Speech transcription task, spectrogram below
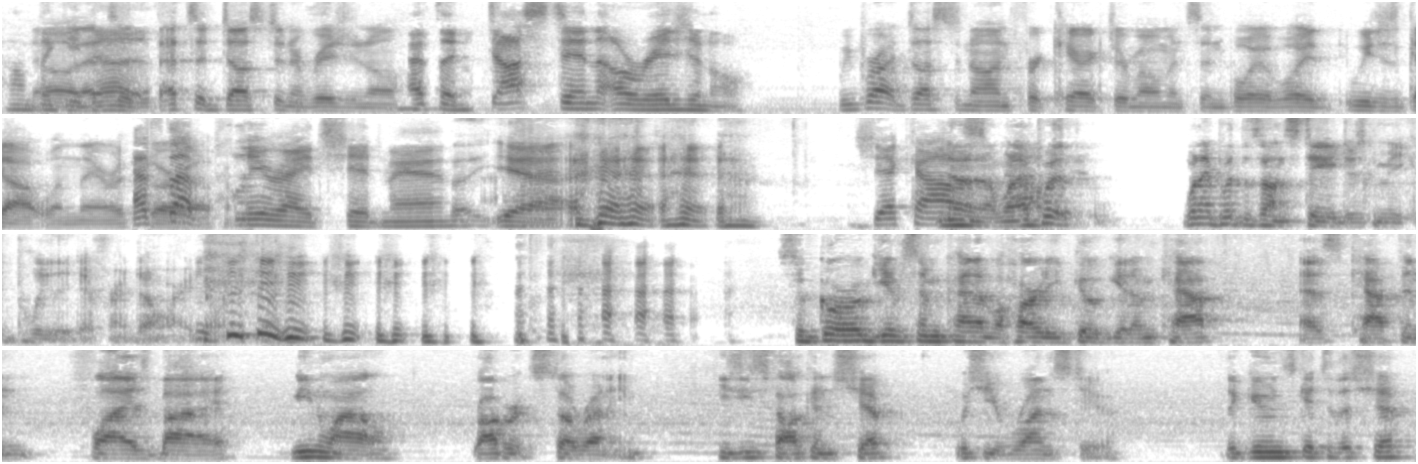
I don't think he that's does. a that's a Dustin original. That's a Dustin original. We brought Dustin on for character moments, and boy, oh boy, we just got one there with That's Goro. that playwright shit, man. But yeah. Check out. no, no, no. When I put when I put this on stage, it's gonna be completely different. Don't worry. Don't worry. So Goro gives him kind of a hearty go get him cap as Captain flies by. Meanwhile, Robert's still running. He sees Falcon's ship, which he runs to. The goons get to the ship,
